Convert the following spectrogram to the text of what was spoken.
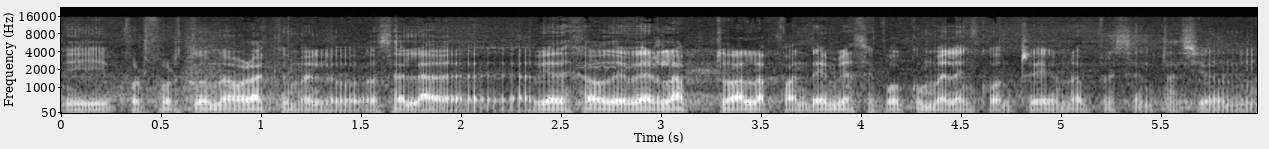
Y por fortuna ahora que me lo, o sea, la, había dejado de verla toda la pandemia, hace poco me la encontré en una presentación y,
